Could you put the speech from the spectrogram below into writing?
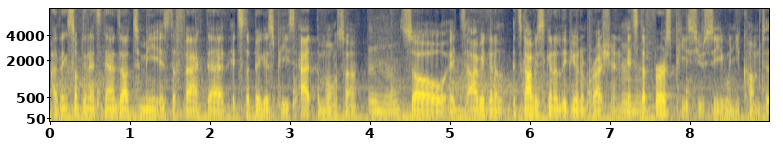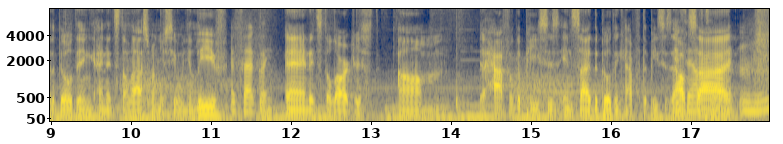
I think something that stands out to me is the fact that it's the biggest piece at the MOSA. Mm-hmm. So it's obviously gonna it's obviously gonna leave you an impression. It's the first piece you see when you come to the building, and it's the last one you see when you leave, Exactly. and it's the largest. Um, half of the piece is inside the building, half of the piece is It's outside. hmm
